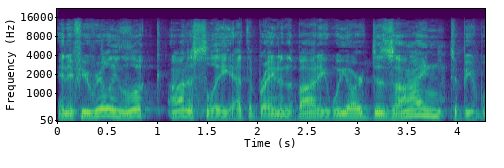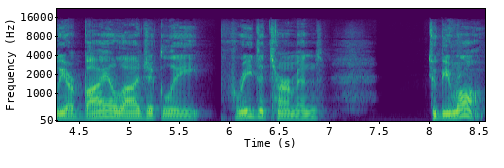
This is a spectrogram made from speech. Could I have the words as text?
And if you really look honestly at the brain and the body, we are designed to be, we are biologically predetermined to be wrong.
